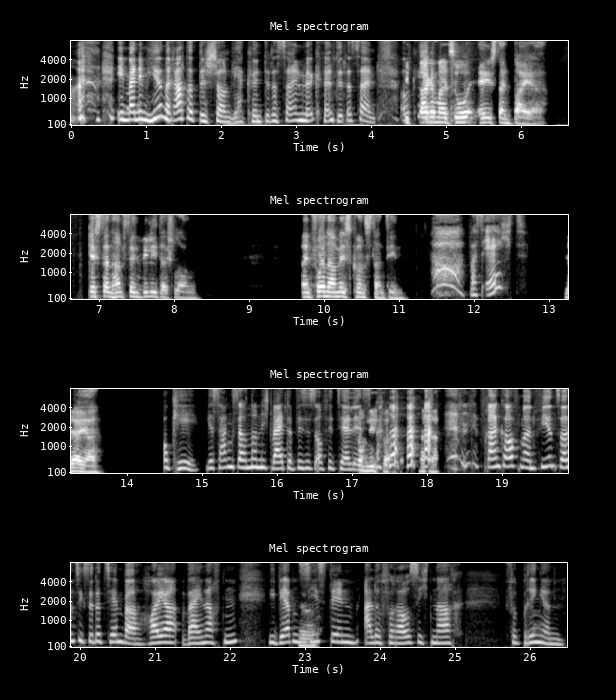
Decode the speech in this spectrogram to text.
in meinem Hirn rattert es schon. Wer könnte das sein? Wer könnte das sein? Okay. Ich sage mal so, er ist ein Bayer. Gestern haben sie den Willi erschlagen. Sein Vorname ist Konstantin. Was, echt? Ja, ja. Okay, wir sagen es auch noch nicht weiter, bis es offiziell ist. Noch nicht weiter. Frank Hoffmann, 24. Dezember, heuer Weihnachten. Wie werden ja. Sie es denn aller Voraussicht nach verbringen?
